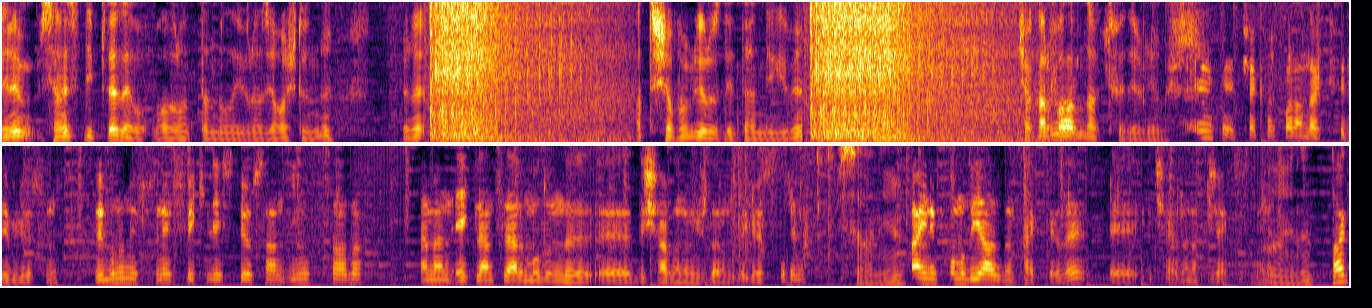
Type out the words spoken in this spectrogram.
Benim sens dipte de Valorant'tan dolayı biraz yavaş döndü. Böyle atış yapabiliyoruz dedi dendiği gibi. Çakar falan da aktif edebiliyormuşuz. Evet evet çakar falan da aktif edebiliyorsunuz. Ve bunun üstüne şu şekilde istiyorsan iniş sağla. Hemen eklentiler modunu da e, dışarıdan oyuncularımıza gösterelim. Bir saniye. Aynı komutu yazdığın takdirde e, içeriden atacaktır seni. Aynen. Tak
